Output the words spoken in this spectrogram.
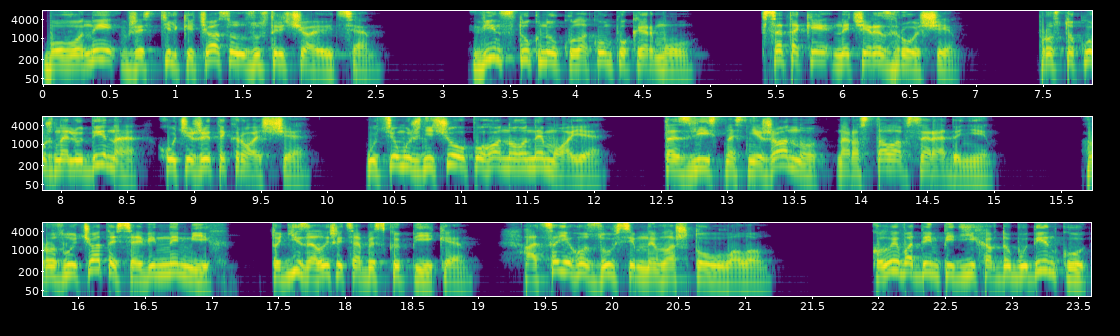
бо вони вже стільки часу зустрічаються. Він стукнув кулаком по керму. Все таки не через гроші. Просто кожна людина хоче жити краще. У цьому ж нічого поганого немає. Та злість на сніжанну наростала всередині. Розлучатися він не міг, тоді залишиться без копійки. А це його зовсім не влаштовувало. Коли Вадим під'їхав до будинку,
